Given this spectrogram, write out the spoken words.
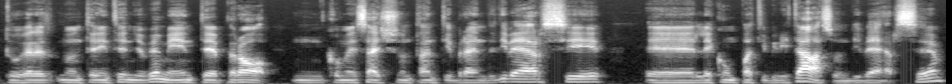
tu non te ne intendi ovviamente, però mh, come sai ci sono tanti brand diversi, eh, le compatibilità sono diverse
